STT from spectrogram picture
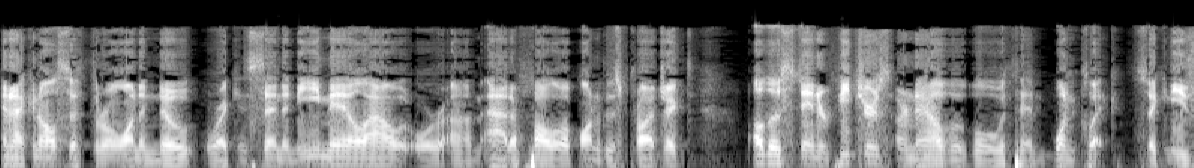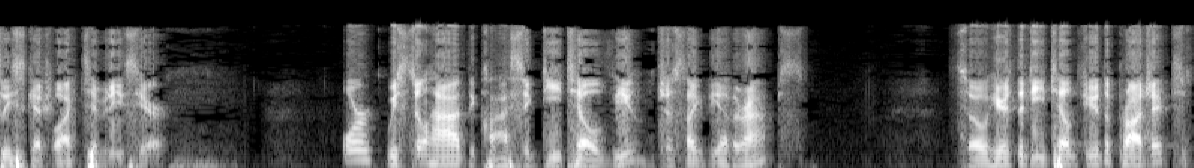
And I can also throw on a note or I can send an email out or um, add a follow-up onto this project. All those standard features are now available within one click. So I can easily schedule activities here. Or we still have the classic detailed view, just like the other apps. So here's the detailed view of the project.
